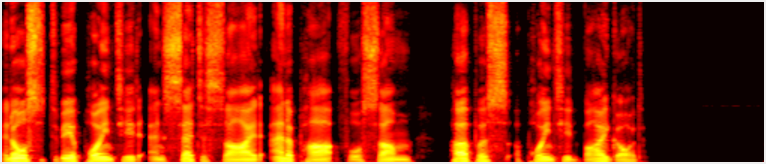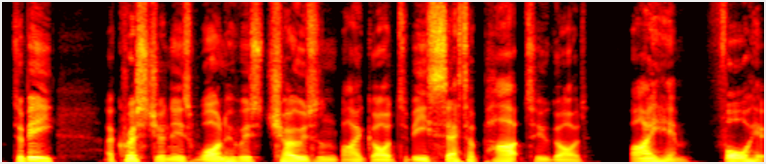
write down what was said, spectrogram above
and also to be appointed and set aside and apart for some purpose appointed by God. To be a Christian is one who is chosen by God, to be set apart to God, by Him, for Him.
